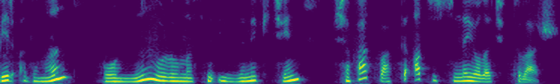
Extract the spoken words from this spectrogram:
Bir adamın boynunun vurulmasını izlemek için şafak vakti at üstünde yola çıktılar.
